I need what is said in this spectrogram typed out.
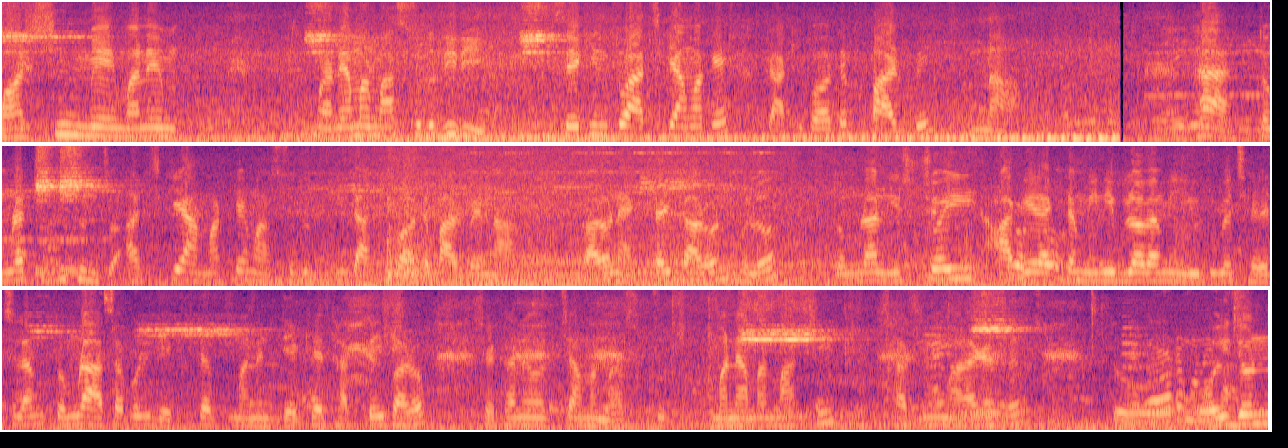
মাসির মেয়ে মানে মানে আমার মাস শুধু দিদি। সে কিন্তু আজকে আমাকে রাখি পড়াতে পারবে না। হ্যাঁ তোমরা ঠিকই শুনছো, আজকে আমাকে মাসুদুর দিদি রাখি পড়াতে পারবে না। কারণ একটাই কারণ হলো তোমরা নিশ্চয়ই আগের একটা মিনি ব্লগ আমি ইউটিউবে ছেড়েছিলাম। তোমরা আশা করি দেখতে মানে দেখে থাকতেই পারো। সেখানে হচ্ছে আমার মাসুদ মানে আমার মাসি, শাশুড়ি মারা গেছে। তো ওই জন্য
